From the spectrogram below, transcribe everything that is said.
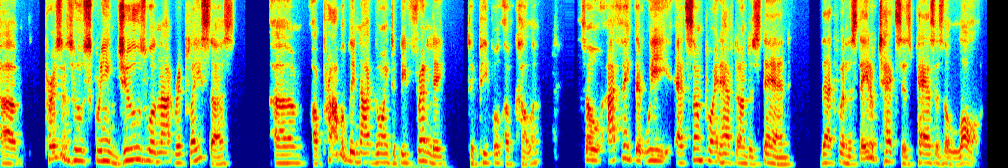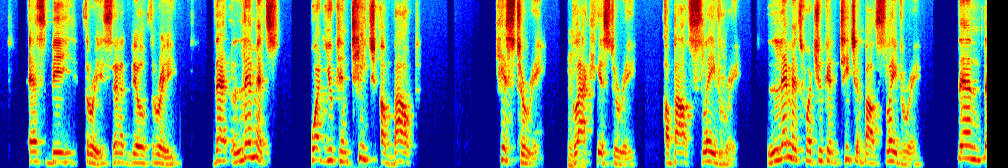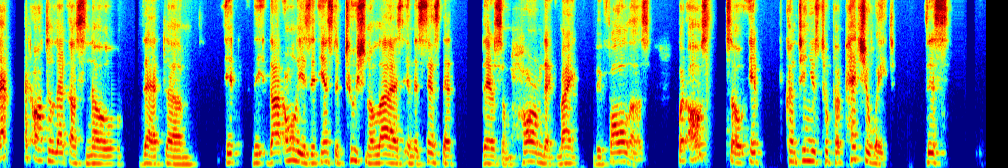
Uh, persons who scream, Jews will not replace us, um, are probably not going to be friendly to people of color. So I think that we at some point have to understand that when the state of Texas passes a law, SB 3, Senate Bill 3, that limits what you can teach about history, mm-hmm. Black history, about slavery, limits what you can teach about slavery, then that ought to let us know that um, it the, not only is it institutionalized in the sense that there's some harm that might befall us, but also it continues to perpetuate this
